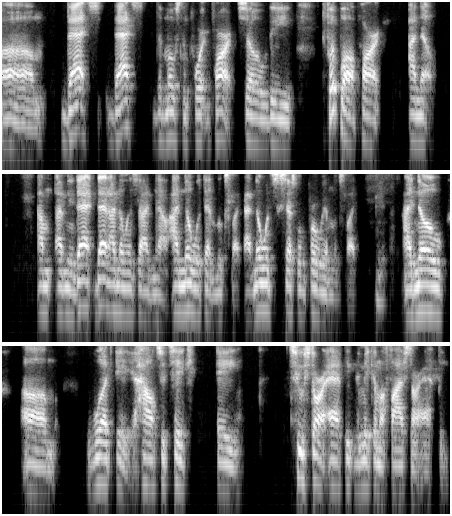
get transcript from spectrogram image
um, that's that's the most important part. So the football part, I know. I'm, I mean that that I know inside now. I know what that looks like. I know what a successful program looks like. I know um, what a, how to take a two star athlete and make him a five star athlete.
